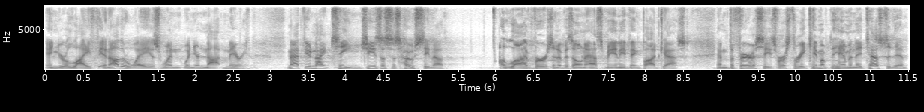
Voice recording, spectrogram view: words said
in your life in other ways when, when you're not married. Matthew 19, Jesus is hosting a, a live version of his own Ask Me Anything podcast. And the Pharisees, verse 3, came up to him and they tested him.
